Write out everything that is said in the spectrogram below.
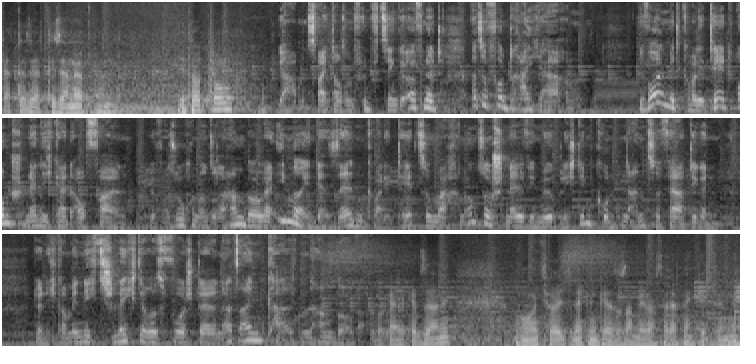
...2015-ben nyitottunk. Wir haben 2015 geöffnet, also vor drei Jahren. Wir wollen mit Qualität und Schnelligkeit auffallen. Wir versuchen unsere Hamburger immer in derselben Qualität zu machen und so schnell wie möglich dem Kunden anzufertigen. Denn ich kann mir nichts Schlechteres vorstellen als einen kalten Hamburger. Tudok elképzelni, úgyhogy nekünk ez az, amivel szeretnénk kitűnni.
